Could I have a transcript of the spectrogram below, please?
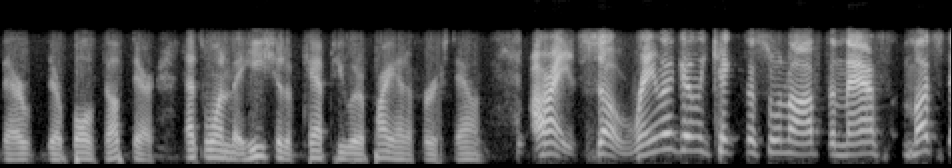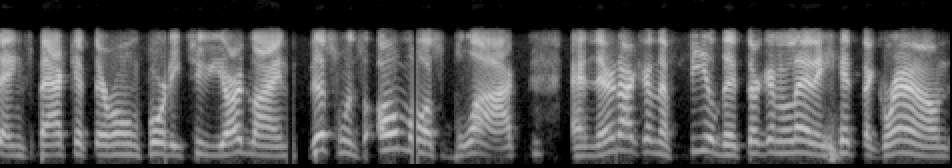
they're they're bulked up there. That's one that he should have kept. He would have probably had a first down. All right, so Rayner going to kick this one off. The Mass Mustangs back at their own 42 yard line. This one's almost blocked, and they're not going to field it. They're going to let it hit the ground,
